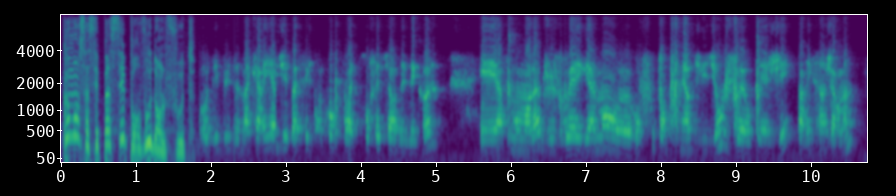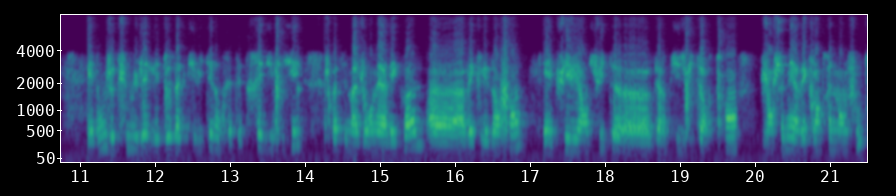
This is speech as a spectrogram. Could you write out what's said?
Comment ça s'est passé pour vous dans le foot? Au début de ma carrière, j'ai passé le concours pour être professeur des écoles. Et à ce moment-là, je jouais également euh, au foot en première division. Je jouais au PSG, Paris Saint-Germain. Et donc, je cumulais les deux activités, donc c'était très difficile. Je passais ma journée à l'école euh, avec les enfants. Et puis ensuite, euh, vers 18h30, j'enchaînais avec l'entraînement de foot.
